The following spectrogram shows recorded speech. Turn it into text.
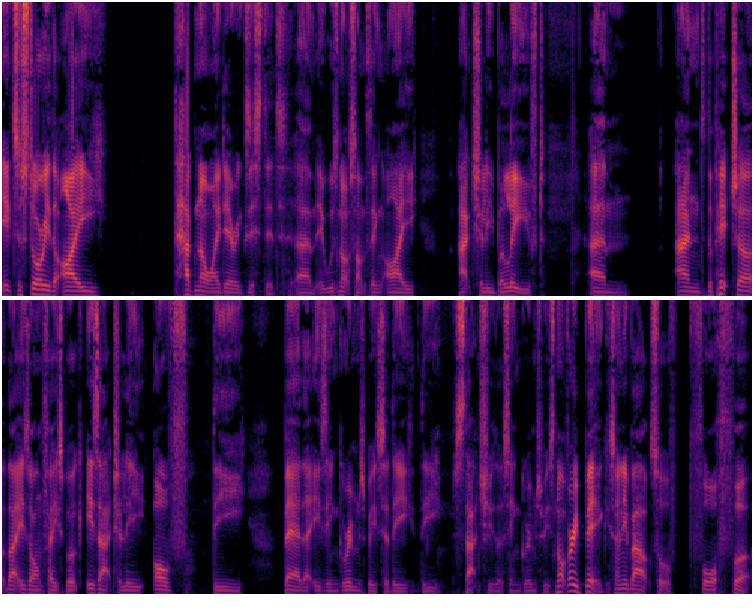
it's a story that i had no idea existed. Um, it was not something I actually believed. Um, and the picture that is on Facebook is actually of the bear that is in Grimsby. So the the statue that's in Grimsby. It's not very big. It's only about sort of four foot,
